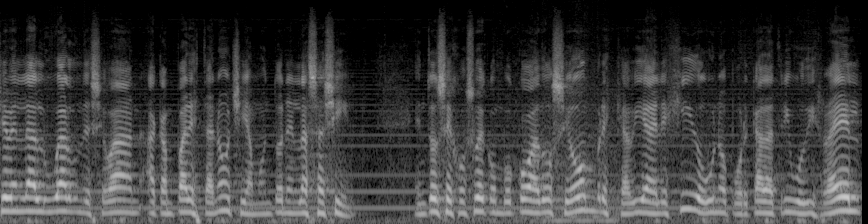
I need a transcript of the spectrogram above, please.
llévenla al lugar donde se van a acampar esta noche y amontónenlas allí. Entonces Josué convocó a doce hombres que había elegido, uno por cada tribu de Israel.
